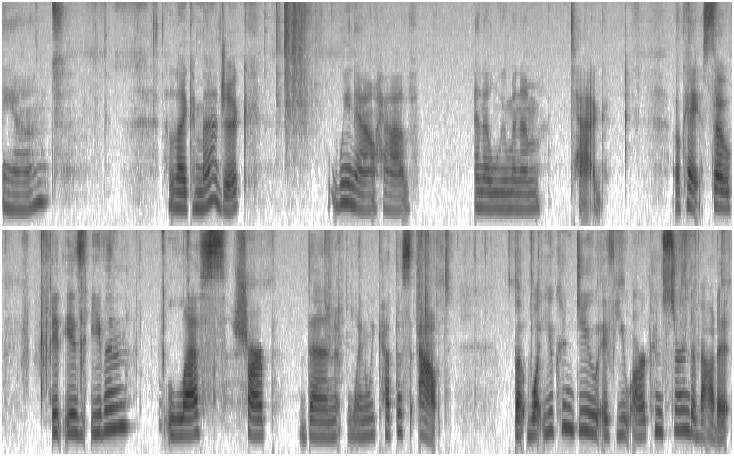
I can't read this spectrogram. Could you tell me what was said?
And like magic, we now have an aluminum tag. Okay, so it is even less sharp than when we cut this out. But what you can do if you are concerned about it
